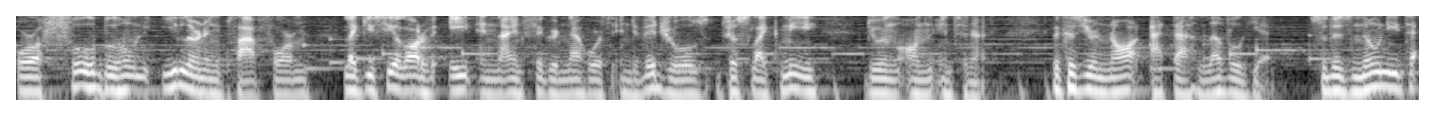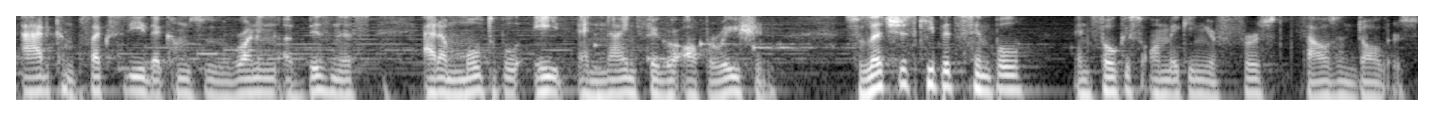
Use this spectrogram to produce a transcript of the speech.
or a full blown e learning platform like you see a lot of eight and nine figure net worth individuals just like me doing on the internet because you're not at that level yet. So there's no need to add complexity that comes with running a business at a multiple eight and nine figure operation. So let's just keep it simple and focus on making your first thousand dollars.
